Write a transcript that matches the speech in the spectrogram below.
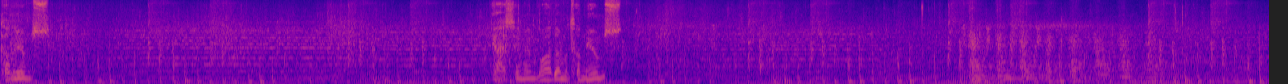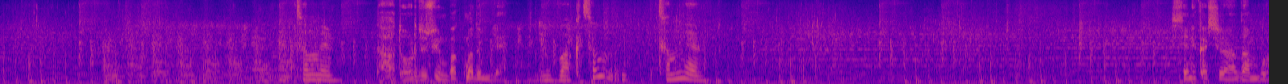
Tanıyor musun? Yasemin bu adamı tanıyor musun? Tanımıyorum. Daha doğru düzgün bakmadım bile. Bir baktım, tanımıyorum. Seni kaçıran adam bu.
